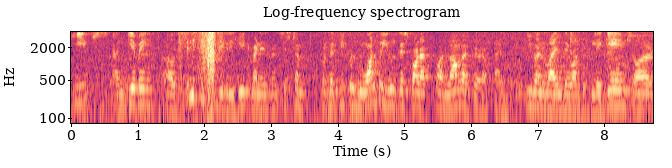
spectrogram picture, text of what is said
keeps and giving a 360 degree heat management system for the people who want to use this product for a longer period of time, even while they want to play games or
